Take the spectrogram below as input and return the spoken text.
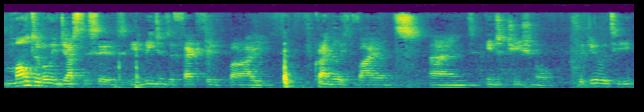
multiple injustices in regions affected by crime-related violence and institutional fragility.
